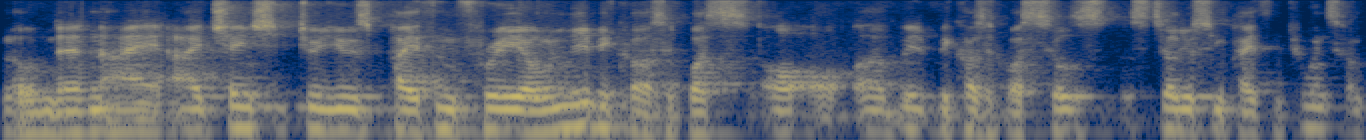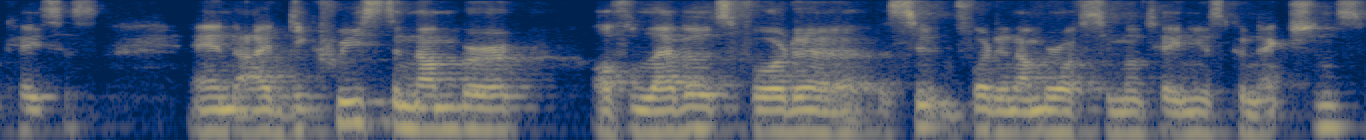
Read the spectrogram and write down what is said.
Then I, I, changed it to use Python 3 only because it was uh, because it was still, still using Python 2 in some cases and I decreased the number of levels for the, for the number of simultaneous connections.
